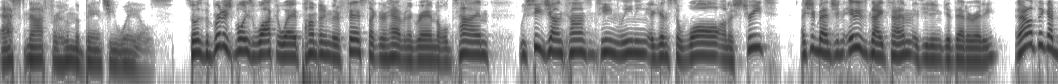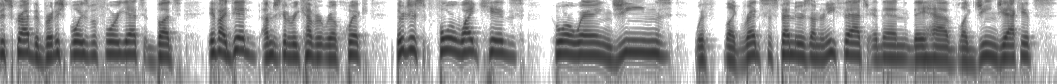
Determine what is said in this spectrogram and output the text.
Ask not for whom the banshee wails. So as the British boys walk away, pumping their fists like they're having a grand old time, we see John Constantine leaning against a wall on a street. I should mention, it is nighttime if you didn't get that already. And I don't think I've described the British boys before yet, but if I did, I'm just going to recover it real quick. They're just four white kids who are wearing jeans with like red suspenders underneath that, and then they have like jean jackets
